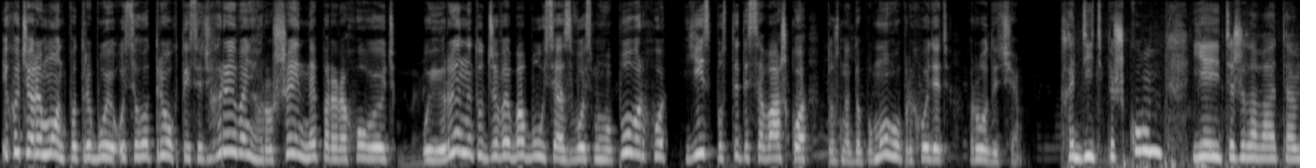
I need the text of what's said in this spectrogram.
І хоча ремонт потребує усього трьох тисяч гривень, грошей не перераховують. У Ірини тут живе бабуся з восьмого поверху, їй спуститися важко, тож на допомогу приходять родичі. Ходити пішком їй тяжеловато.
